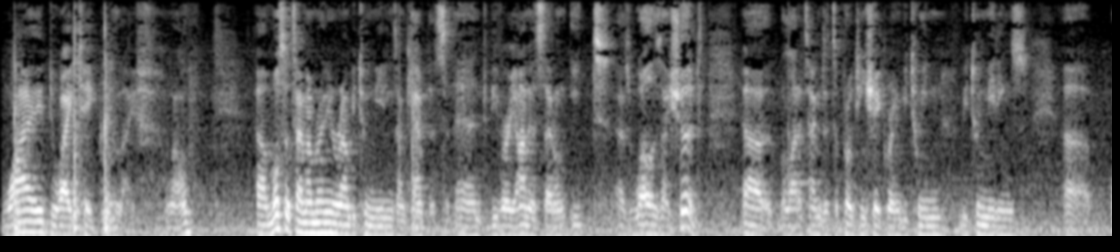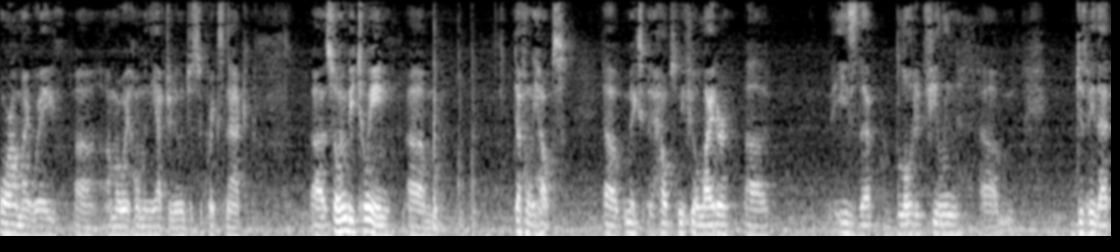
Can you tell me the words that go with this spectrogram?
Why do I take Green Life? Well, uh, most of the time I'm running around between meetings on campus, and to be very honest, I don't eat as well as I should. Uh, a lot of times it's a protein shake running between between meetings, uh, or on my way uh, on my way home in the afternoon, just a quick snack. Uh, so in between, um, definitely helps. Uh, makes helps me feel lighter, ease that bloated feeling, um, gives me that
